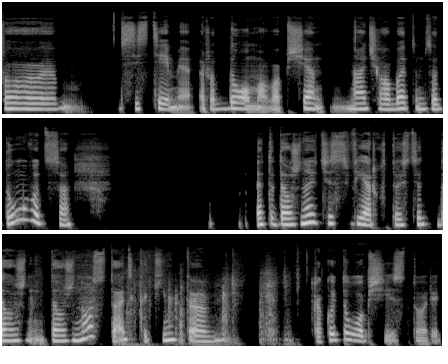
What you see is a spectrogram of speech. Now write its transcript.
в системе роддома вообще начал об этом задумываться, это должно идти сверх, то есть это должно, должно стать каким-то какой-то общей историей.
